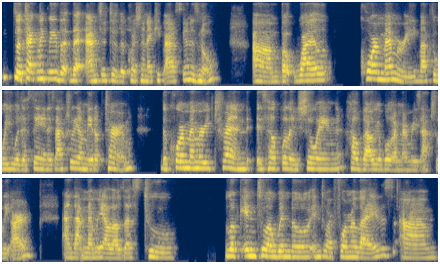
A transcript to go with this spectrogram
so technically, the, the answer to the question I keep asking is no. Um, but while core memory, back to what you were just saying, is actually a made up term, the core memory trend is helpful in showing how valuable our memories actually are. And that memory allows us to look into a window into our former lives um,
